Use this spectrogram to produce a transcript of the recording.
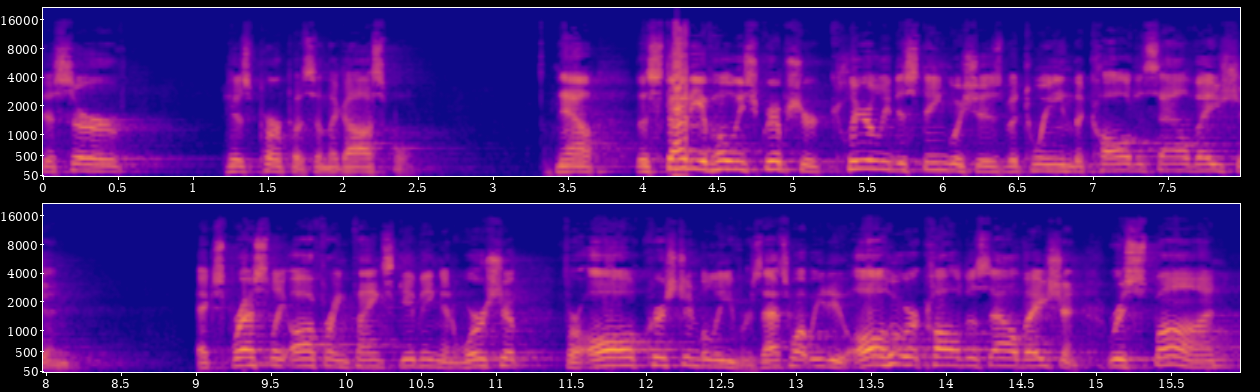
to serve his purpose in the gospel. Now, the study of Holy Scripture clearly distinguishes between the call to salvation, expressly offering thanksgiving and worship for all Christian believers. That's what we do. All who are called to salvation respond.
